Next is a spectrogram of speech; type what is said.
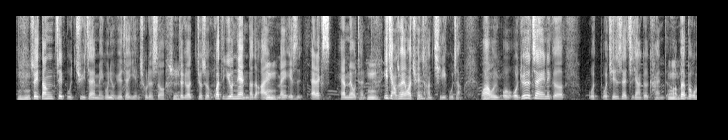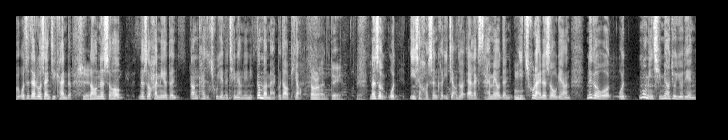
嗯、所以当这部剧在美国纽约在演出的时候，这个就是 What your name？他说 I name is Alex。Hamilton，嗯，一讲出来的话，全场起立鼓掌。哇，我我我觉得在那个，我我其实是在芝加哥看的，不不，我我是在洛杉矶看的。是，然后那时候那时候汉密尔顿刚开始出演的前两年，你根本买不到票。当然，对对。那时候我印象好深刻，一讲说 Alex Hamilton 一出来的时候，我跟你讲，那个我我莫名其妙就有点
